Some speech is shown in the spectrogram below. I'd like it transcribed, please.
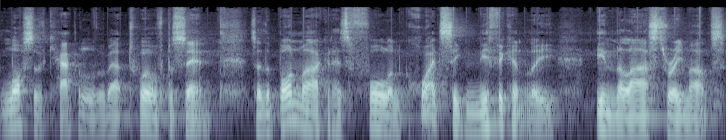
loss of capital of about 12%. So the bond market has fallen quite significantly in the last three months.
